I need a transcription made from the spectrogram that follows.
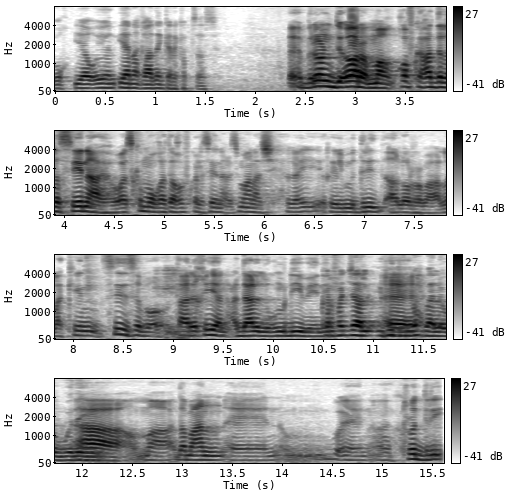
oo- yaa- yaana qaadan kara kabtaas Ballon d'Or ma qofka hadda la siinayo waa iska muuqata qofka la siinayo. Ismaana sheegay Real Madrid aa loo rabaa laakiin sidiisaba taariikhiyan cadaalad laguma dhiibeynin waday. Ah, ma dabcan een, Rodri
